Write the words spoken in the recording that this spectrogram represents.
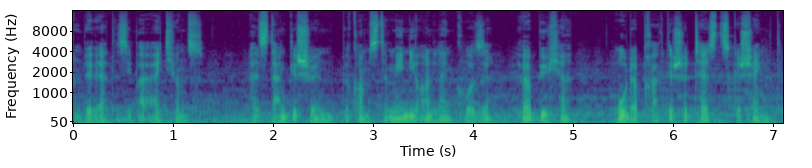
und bewerte sie bei iTunes. Als Dankeschön bekommst du Mini-Online-Kurse, Hörbücher oder praktische Tests geschenkt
